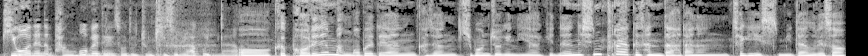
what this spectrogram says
비워내는 방법에 대해서도 좀 기술을 하고 있나요? 어, 그 버리는 방법에 대한 가장 기본적인 이야기는 심플하게 산다라는 책이 있습니다. 그래서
